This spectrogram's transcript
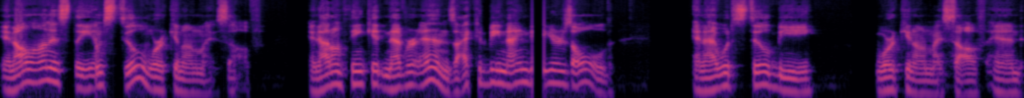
In all honesty, I'm still working on myself. And I don't think it never ends. I could be 90 years old and I would still be working on myself and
